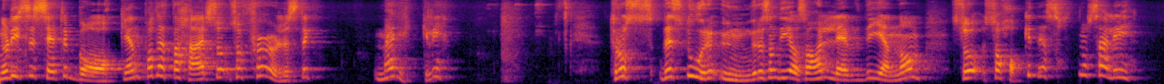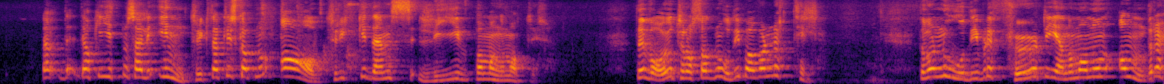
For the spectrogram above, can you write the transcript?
Når disse ser tilbake igjen på dette her, så, så føles det merkelig. Tross det store underet som de altså har levd igjennom, så, så har ikke det satt noe særlig det, det, har ikke gitt noe særlig inntrykk. Det har ikke skapt noe avtrykk i deres liv på mange måter. Det var jo tross alt noe de bare var nødt til. Det var noe de ble ført igjennom av noen andre.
